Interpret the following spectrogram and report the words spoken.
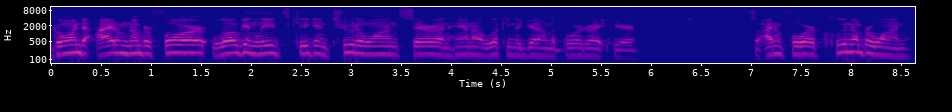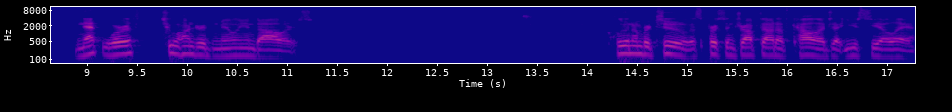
going to item number four, Logan leads Keegan two to one. Sarah and Hannah looking to get on the board right here. So item four, clue number one, net worth two hundred million dollars. Clue number two, this person dropped out of college at UCLA.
